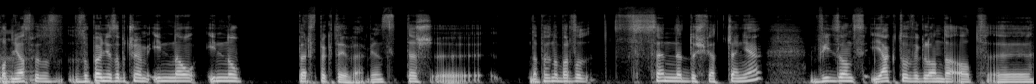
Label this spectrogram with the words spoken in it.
podniosły, z- zupełnie zobaczyłem inną, inną perspektywę, więc też y, na pewno bardzo cenne doświadczenie, widząc jak to wygląda od y,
